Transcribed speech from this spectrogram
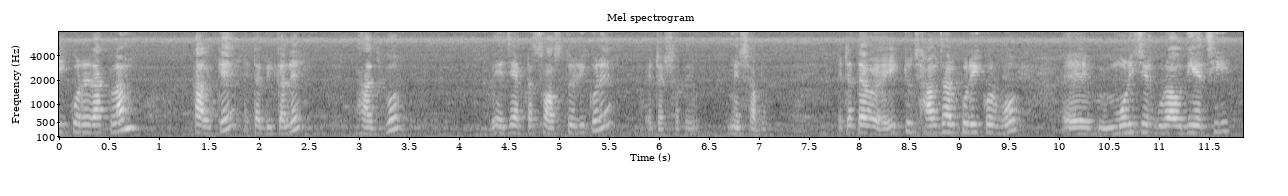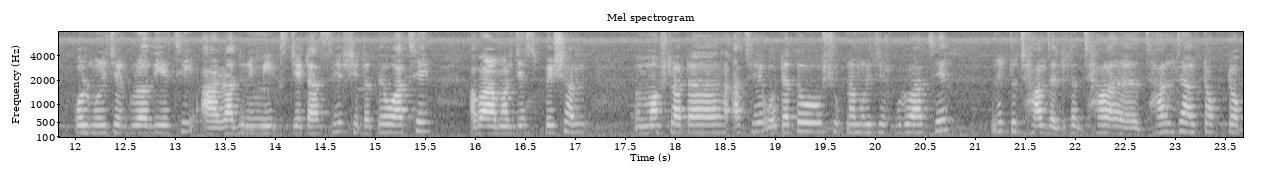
এই করে রাখলাম। কালকে এটা বিকালে ভাজবো। ভেজে একটা সস তৈরি করে এটার সাথে মেশাবো। এটাতে একটু ঝাল ঝাল করেই করব। মরিচের গুঁড়াও দিয়েছি, গোলমরিচের গুঁড়াও দিয়েছি, আর রাঁধুনি মিক্স যেটা আছে সেটাতেও আছে। আবার আমার যে স্পেশাল মশলাটা আছে, ওটাতেও শুকনো মরিচের গুঁড়ো আছে। মানে একটু ঝাল ঝাল, এটা ঝাল ঝাল টক টক,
